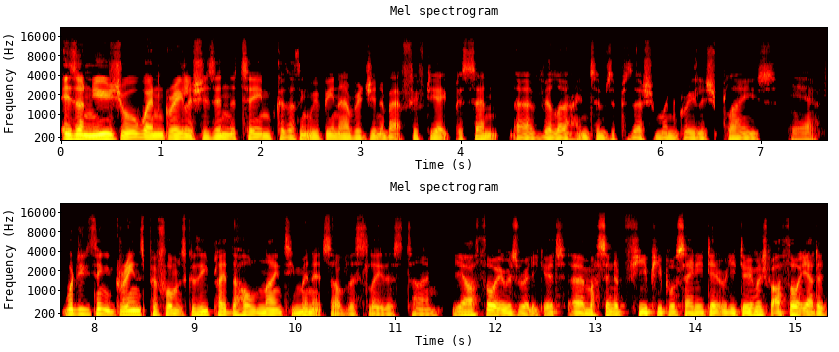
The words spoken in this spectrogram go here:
is unusual when Grealish is in the team because I think we've been averaging about 58% uh, Villa in terms of possession when Grealish plays. Yeah. What do you think of Green's performance? Because he played the whole 90 minutes, obviously, this time. Yeah, I thought he was really good. Um, I've seen a few people saying he didn't really do much, but I thought he had a,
